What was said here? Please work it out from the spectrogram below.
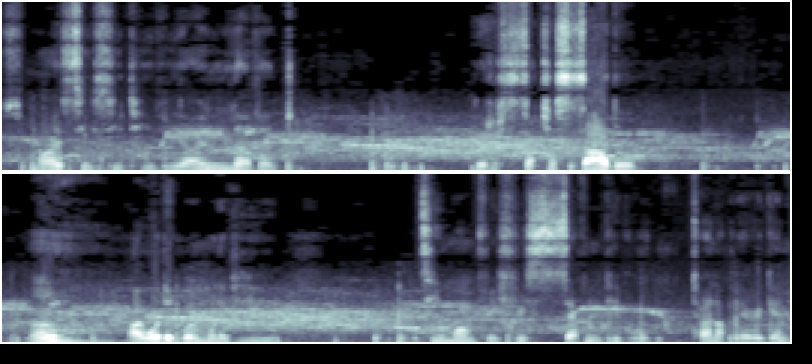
It's my CCTV, I love it. You're such a saddle. Oh, I wondered when one of you Team 1337 people would turn up here again.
